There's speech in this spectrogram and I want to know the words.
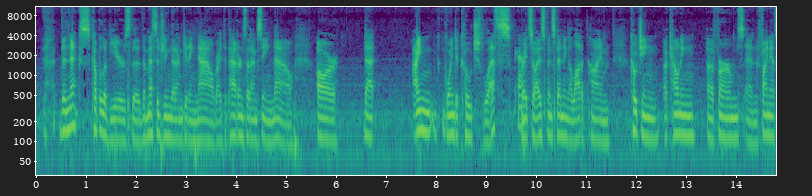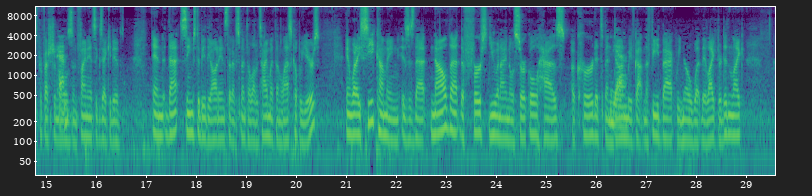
the next couple of years, the the messaging that I'm getting now, right, the patterns that I'm seeing now, are that I'm going to coach less, okay. right? So I've been spending a lot of time coaching accounting uh, firms and finance professionals okay. and finance executives, and that seems to be the audience that I've spent a lot of time with in the last couple years. And what I see coming is is that now that the first you and I know circle has occurred, it's been yeah. done, we've gotten the feedback, we know what they liked or didn't like.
